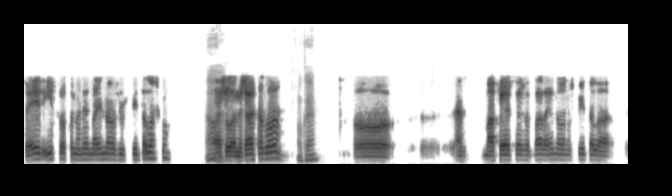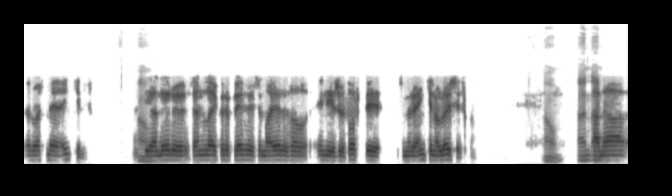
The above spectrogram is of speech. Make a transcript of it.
tveir íþróttamenn hérna inn á þessum spítala, sko. Það er Já, svo þeim er sagt allavega. ok. Og, en maður fer þess að bara inn á þessum spítala eru verið með enginni, sko. En síðan eru sennilega einhverju fleiri sem eru þá inn í þessu þorpi sem eru enginn að lausi, sko. En, en, Þannig að,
